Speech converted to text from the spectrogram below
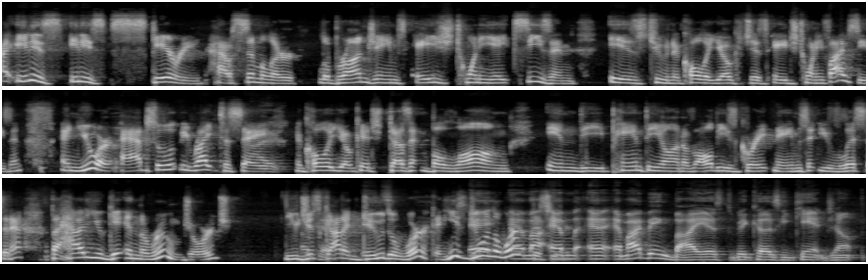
It is it is scary how similar LeBron James' age 28 season is to Nikola Jokic's age 25 season. And you are absolutely right to say I, Nikola Jokic doesn't belong in the pantheon of all these great names that you've listed out. But how do you get in the room, George? You just okay. got to do it's, the work, and he's doing the work am I. Am, am I being biased because he can't jump,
